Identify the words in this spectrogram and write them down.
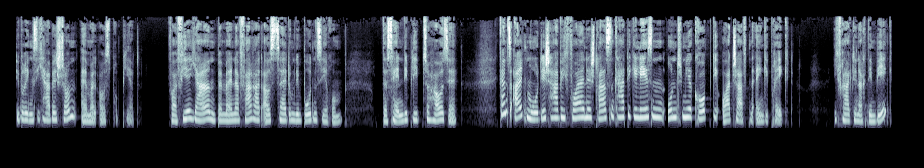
Übrigens, ich habe es schon einmal ausprobiert. Vor vier Jahren bei meiner Fahrradauszeit um den Bodensee rum. Das Handy blieb zu Hause. Ganz altmodisch habe ich vorher eine Straßenkarte gelesen und mir grob die Ortschaften eingeprägt. Ich fragte nach dem Weg,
